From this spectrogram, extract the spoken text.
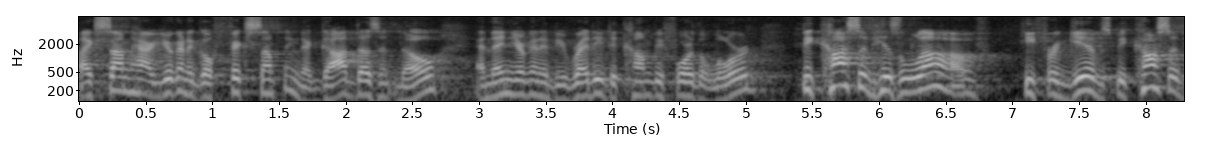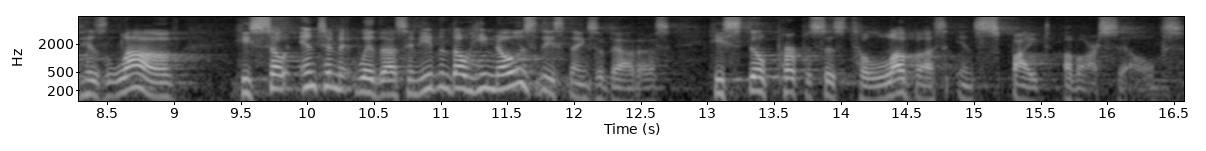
Like, somehow you're going to go fix something that God doesn't know, and then you're going to be ready to come before the Lord. Because of His love, He forgives. Because of His love, He's so intimate with us, and even though He knows these things about us, he still purposes to love us in spite of ourselves.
